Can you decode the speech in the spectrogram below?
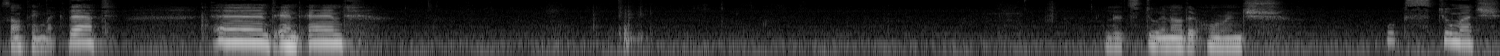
Something like that. And and and. Let's do another orange. Oops too much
